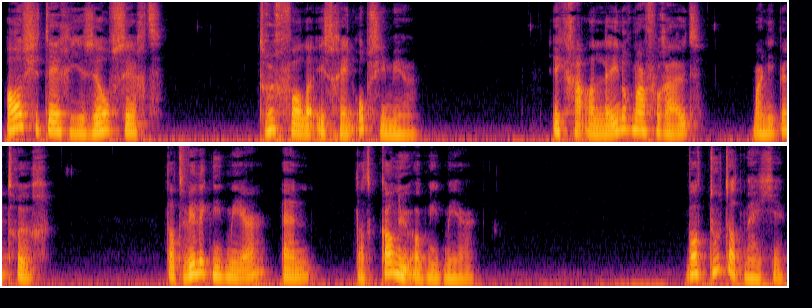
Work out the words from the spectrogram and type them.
als je tegen jezelf zegt: terugvallen is geen optie meer. Ik ga alleen nog maar vooruit, maar niet meer terug. Dat wil ik niet meer en dat kan nu ook niet meer. Wat doet dat met je?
